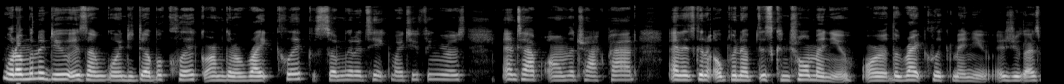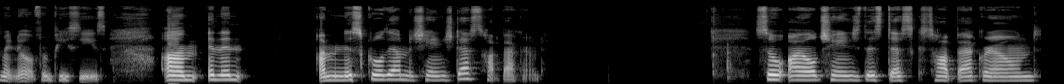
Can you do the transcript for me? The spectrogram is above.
What I'm going to do is I'm going to double click or I'm going to right click. So I'm going to take my two fingers and tap on the trackpad and it's going to open up this control menu or the right click menu as you guys might know it from PCs. Um, and then I'm going to scroll down to change desktop background. So I'll change this desktop background.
